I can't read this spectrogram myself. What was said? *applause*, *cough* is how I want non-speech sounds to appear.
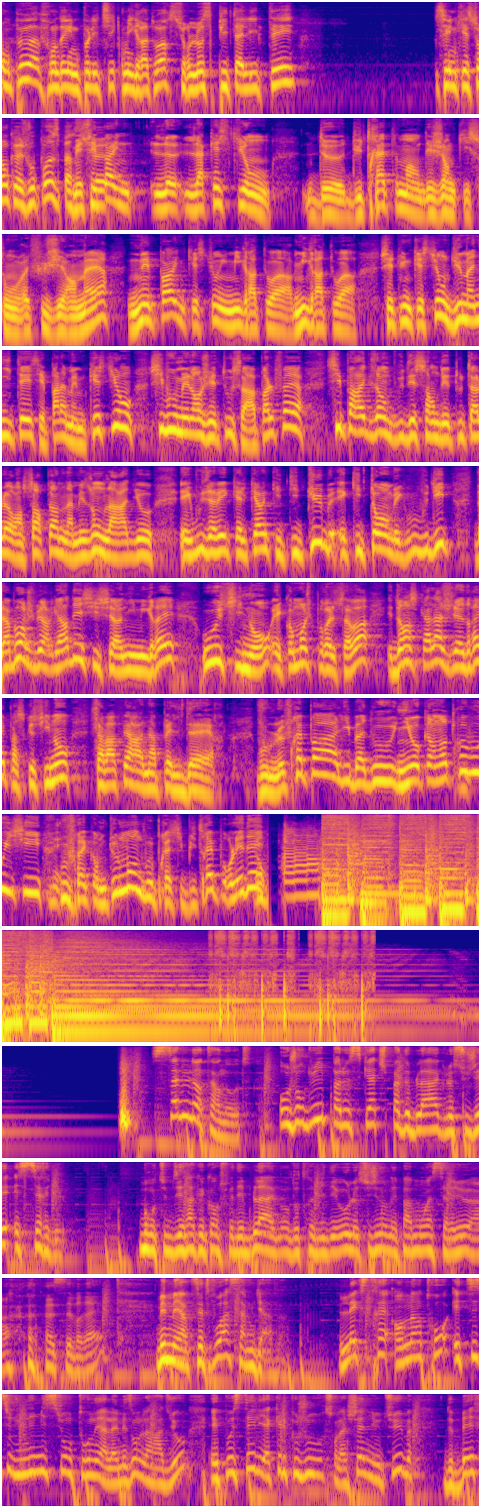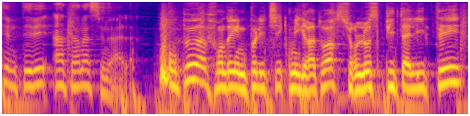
On peut fonder une politique migratoire sur l'hospitalité? C'est une question que je vous pose parce Mais que... c'est pas une, le- la question de, du traitement des gens qui sont réfugiés en mer n'est pas une question immigratoire, migratoire. C'est une question d'humanité. C'est pas la même question. Si vous mélangez tout, ça va pas le faire. Si par exemple vous descendez tout à l'heure en sortant de la maison de la radio et que vous avez quelqu'un qui titube et qui tombe et que vous vous dites d'abord je vais regarder si c'est un immigré ou sinon et comment je pourrais le savoir et dans ce cas-là je l'aiderai parce que sinon ça va faire un appel d'air. Vous ne le ferez pas, Ali Badou, ni aucun d'entre vous ici. Vous ferez comme tout le monde, vous précipiterez pour l'aider. L'internaute Aujourd'hui, pas de sketch, pas de blague, le sujet est sérieux. Bon, tu me diras que quand je fais des blagues dans d'autres vidéos, le sujet n'en est pas moins sérieux, hein *laughs* c'est vrai. Mais merde, cette fois, ça me gave. L'extrait en intro est issu d'une émission tournée à la maison de la radio et postée il y a quelques jours sur la chaîne YouTube de BFM TV International. On peut fonder une politique migratoire sur l'hospitalité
